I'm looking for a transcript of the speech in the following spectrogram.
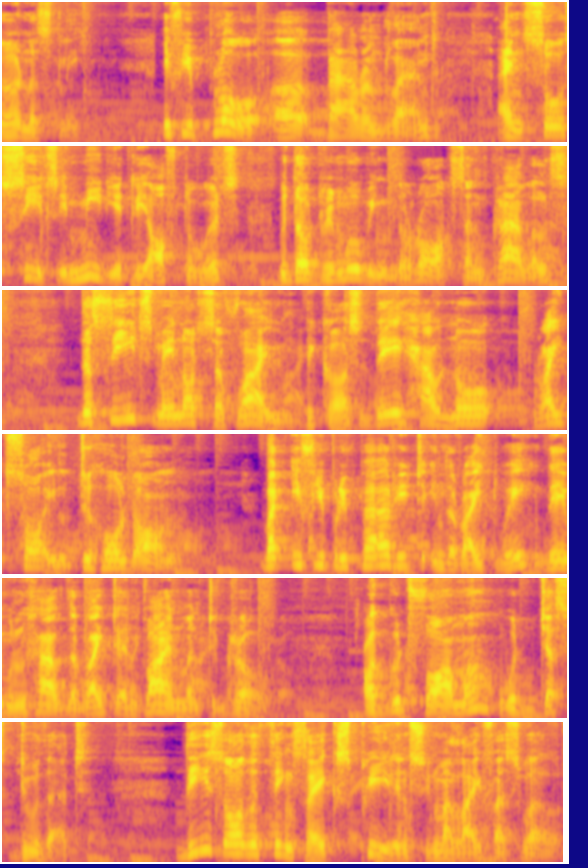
earnestly. If you plough a barren land and sow seeds immediately afterwards without removing the rocks and gravels, the seeds may not survive because they have no right soil to hold on. But if you prepare it in the right way, they will have the right environment to grow. A good farmer would just do that. These are the things I experienced in my life as well.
